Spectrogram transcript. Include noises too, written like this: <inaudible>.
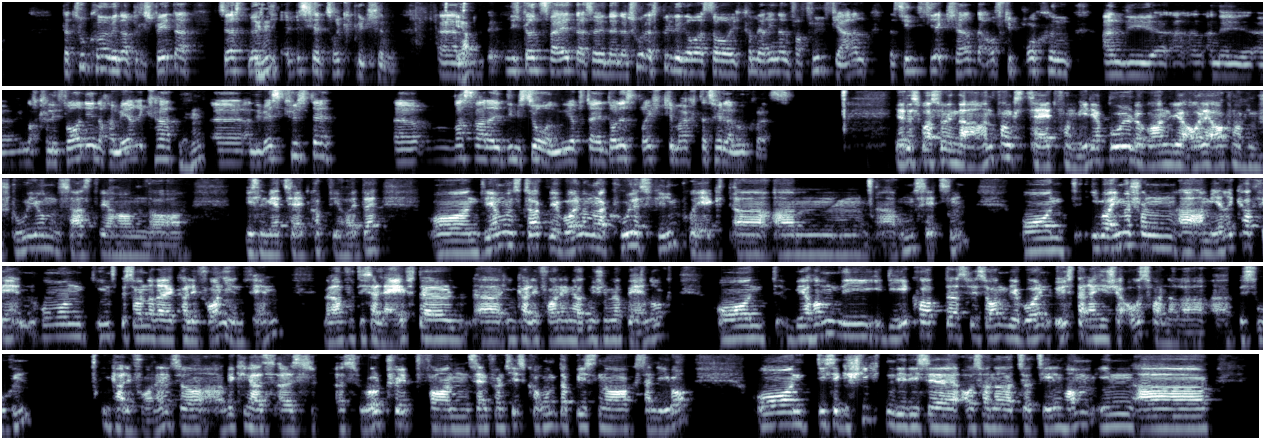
Dazu kommen wir noch ein bisschen später. Zuerst möchte mhm. ich ein bisschen zurückblicken. Ähm, ja. Nicht ganz weit, also in einer Schulausbildung, aber so, ich kann mich erinnern, vor fünf Jahren, da sind vier Kärnte aufgebrochen an die, äh, an die, äh, nach Kalifornien, nach Amerika, mhm. äh, an die Westküste. Äh, was war da die Mission? Ihr habt da ein tolles Projekt gemacht, erzähl einmal kurz. Ja, das war so in der Anfangszeit von Mediapool, da waren wir alle auch noch im Studium, das heißt, wir haben da ein bisschen mehr Zeit gehabt wie heute. Und wir haben uns gesagt, wir wollen einmal ein cooles Filmprojekt äh, ähm, äh, umsetzen. Und ich war immer schon Amerika-Fan und insbesondere Kalifornien-Fan, weil einfach dieser Lifestyle äh, in Kalifornien hat mich immer beeindruckt. Und wir haben die Idee gehabt, dass wir sagen, wir wollen österreichische Auswanderer äh, besuchen in Kalifornien, so äh, wirklich als, als, als Roadtrip von San Francisco runter bis nach San Diego. Und diese Geschichten, die diese Auswanderer zu erzählen haben, in äh,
